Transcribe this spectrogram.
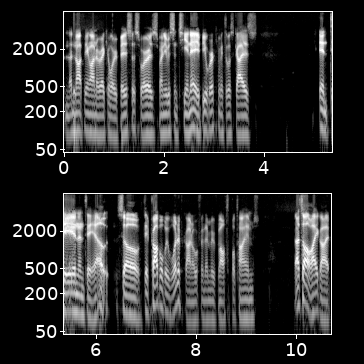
and not being on a regular basis. Whereas when he was in TNA, he'd be working with those guys in day in and day out. So they probably would have gone over their move multiple times. That's all I got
